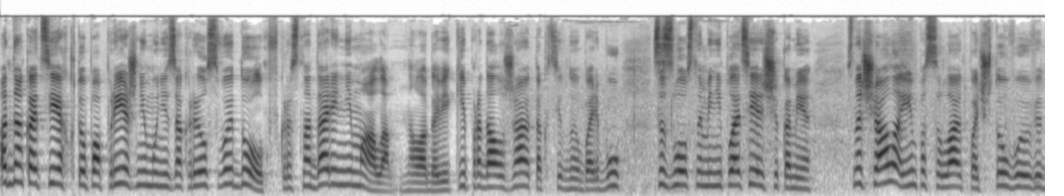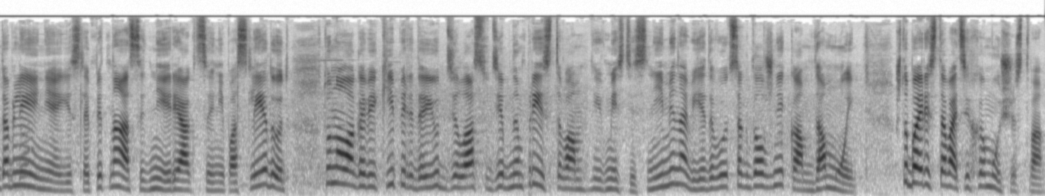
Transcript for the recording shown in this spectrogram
Однако тех, кто по-прежнему не закрыл свой долг, в Краснодаре немало. Налоговики продолжают активную борьбу со злостными неплательщиками. Сначала им посылают почтовые уведомления. Если 15 дней реакции не последует, то налоговики передают дела судебным приставам и вместе с ними наведываются к должникам домой, чтобы арестовать их имущество.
